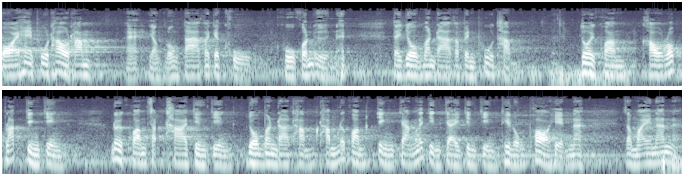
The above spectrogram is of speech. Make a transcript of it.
ปล่อยให้ผู้เท่าทำอย่างหลวงตาก็จะขู่ขู่คนอื่น แต่โยมมันดาก็เป็นผู้ทำ ด้วยความเคารพรักจริง ๆ ด้วยความศรัทธาจริง ๆ โยมบรรดาธรรมทำด้วยความจริงจังและจริงใจจริง ๆ ที่หลวงพ่อเห็นนะ สมัยนั้นนะ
